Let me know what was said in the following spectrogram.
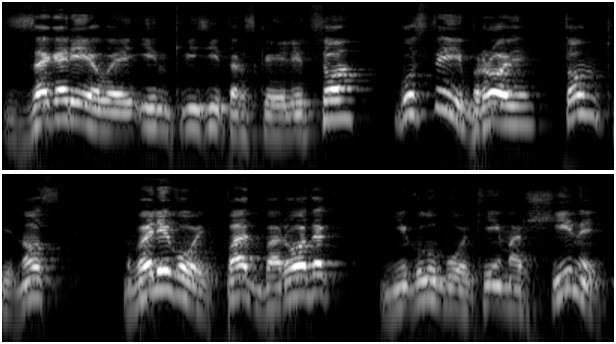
загорелое инквизиторское лицо, густые брови, тонкий нос, волевой подбородок, неглубокие морщины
